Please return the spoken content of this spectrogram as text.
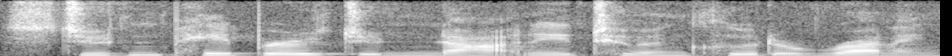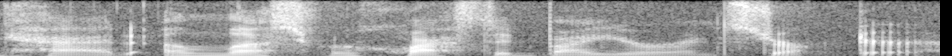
Student papers do not need to include a running head unless requested by your instructor.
